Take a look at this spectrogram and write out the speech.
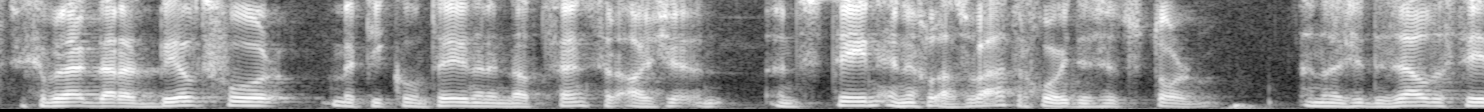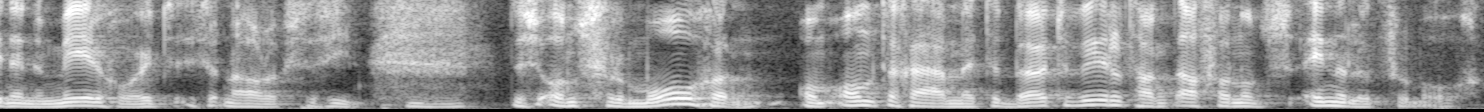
Dus ik gebruik daar het beeld voor met die container en dat venster. Als je een, een steen in een glas water gooit, is het storm. En als je dezelfde steen in een meer gooit, is het nauwelijks te zien. Dus ons vermogen om om te gaan met de buitenwereld hangt af van ons innerlijk vermogen.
